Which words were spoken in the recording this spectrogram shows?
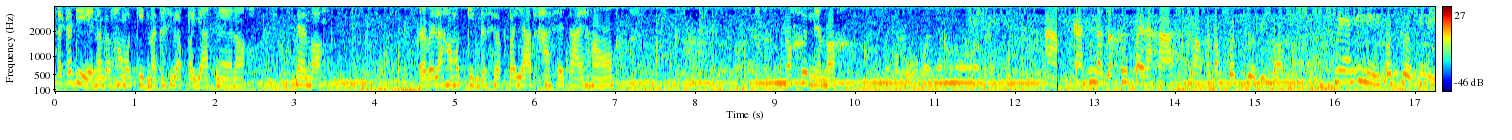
แต่ก็ดีนะแบบเฮามากินมันก็สิแบบประหยัดแน่เนาะแม่นบ่แต่เวลาเฮามากินก็สิแบบประหยัดค่าใช้จ่ายเฮาต้องขึ้นเนี่ยบ่อะการที่เราจะขึ้นไปนะคะเราก็ต้องปลดเกือบอีกบ่ แมนอีหลีปลดเกือบอีหลี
